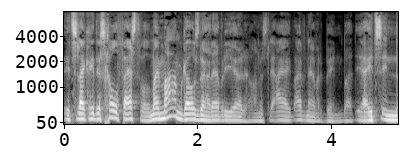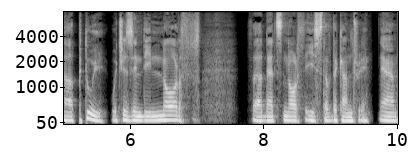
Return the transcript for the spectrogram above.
It's like this whole festival. My mom goes there every year. Honestly, I I've never been, but yeah, it's in uh, Ptuj, which is in the north. So that's northeast of the country. Yeah.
